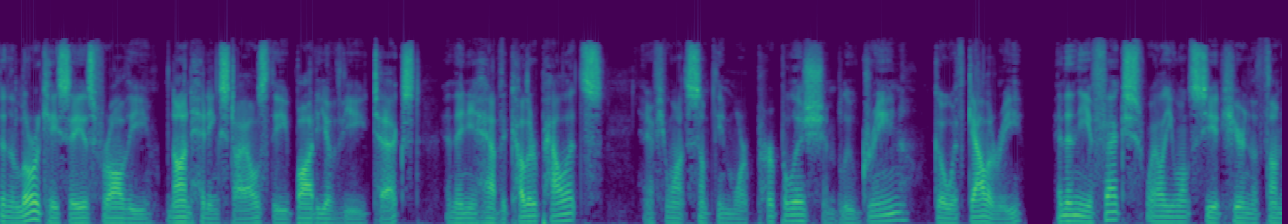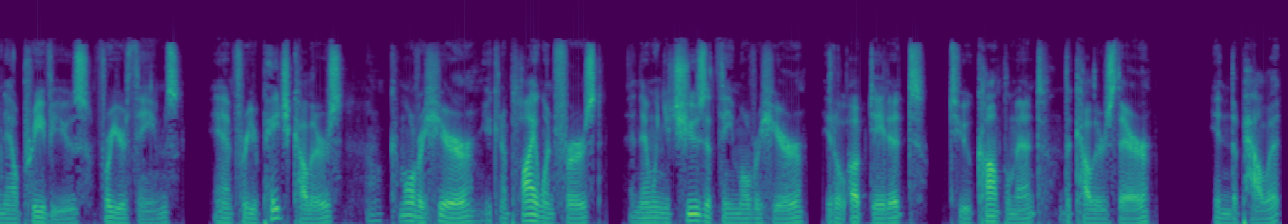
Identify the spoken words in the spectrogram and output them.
Then the lowercase a is for all the non-heading styles, the body of the text. And then you have the color palettes. And if you want something more purplish and blue-green, go with gallery. And then the effects, well, you won't see it here in the thumbnail previews for your themes. And for your page colors, come over here. You can apply one first. And then when you choose a theme over here, it'll update it to complement the colors there in the palette.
